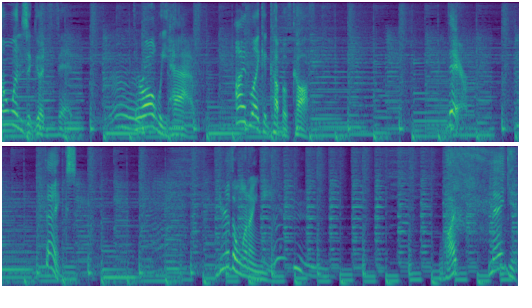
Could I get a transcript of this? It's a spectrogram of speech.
No one's a good fit. They're all we have. I'd like a cup of coffee. There. Thanks. You're the one I need. What? Megan.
